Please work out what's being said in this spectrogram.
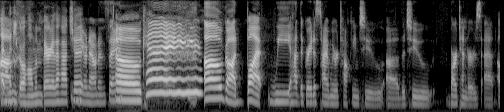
And then you go home and bury the hatchet. you know what i'm saying Okay. Oh God! But we had the greatest time. We were talking to uh, the two bartenders at A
